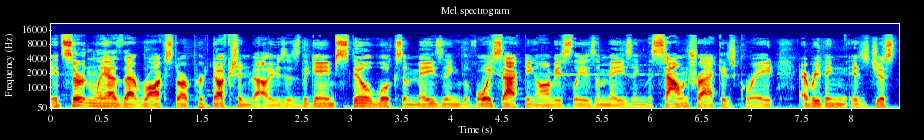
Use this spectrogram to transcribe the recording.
It certainly has that Rockstar production values as the game still looks amazing. The voice acting obviously is amazing. The soundtrack is great. Everything is just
